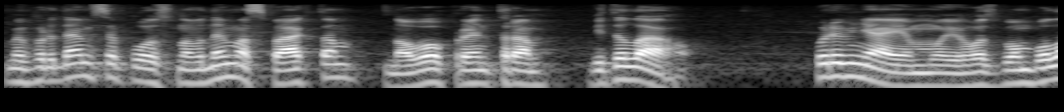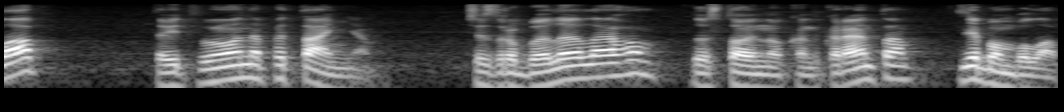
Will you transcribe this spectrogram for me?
ми пройдемося по основним аспектам нового принтера від Lego. Порівняємо його з Bombolab та відповімо на питання, чи зробили Lego достойного конкурента для Bombolab.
